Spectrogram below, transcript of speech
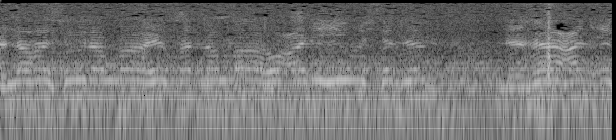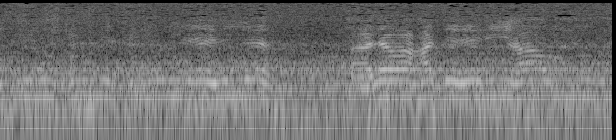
أن رسول الله صلى الله عليه وسلم نهى عن أكل لحوم الحمر الأهلية. قال وحدثني هارون بن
